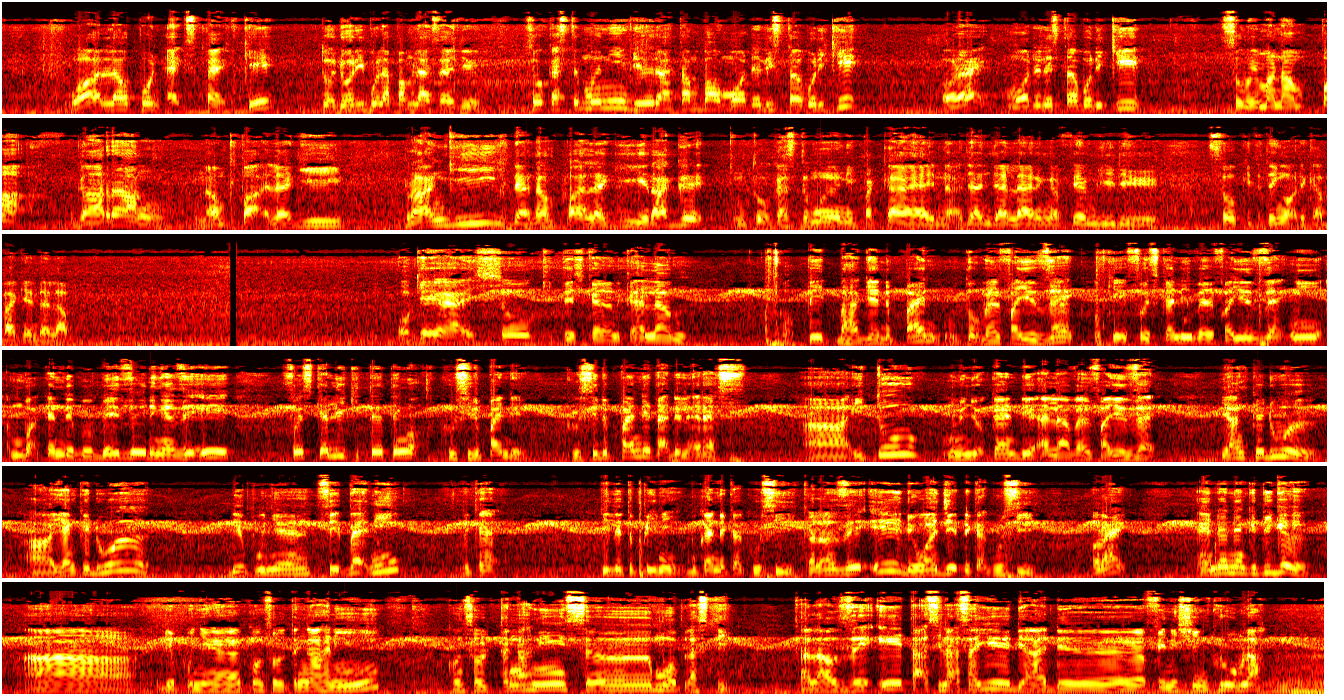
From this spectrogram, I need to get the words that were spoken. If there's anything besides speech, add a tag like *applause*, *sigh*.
Walaupun expect, okey? Untuk 2018 saja. So customer ni dia dah tambah modelista body kit. Alright, modelista body kit. So memang nampak garang, nampak lagi ranggi dan nampak lagi rugged untuk customer ni pakai nak jalan-jalan dengan family dia. So kita tengok dekat bahagian dalam. Okay guys, so kita sekarang dekat dalam cockpit bahagian depan untuk Velfire Z. Okay, first kali Velfire Z ni membuatkan dia berbeza dengan ZA. First kali kita tengok kerusi depan dia. Kerusi depan dia tak ada leg rest. Ha, itu menunjukkan dia adalah Velfire Z. Yang kedua, ha, yang kedua dia punya seatback ni dekat pilih tepi ni, bukan dekat kerusi. Kalau ZA dia wajib dekat kerusi. Alright. And then yang ketiga, ah dia punya konsol tengah ni Konsol tengah ni semua plastik. Kalau ZA tak silap saya Dia ada finishing crew lah.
